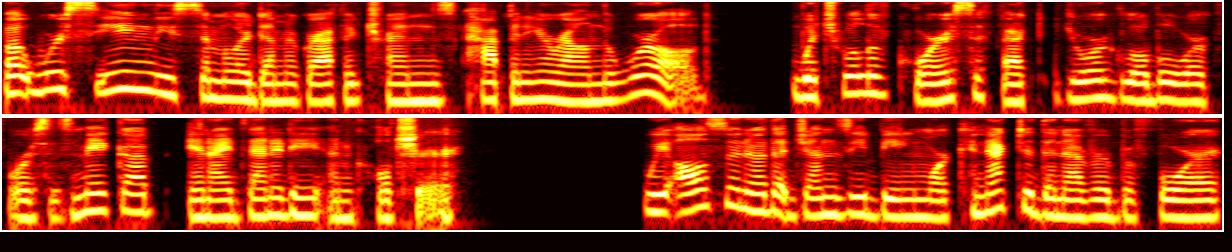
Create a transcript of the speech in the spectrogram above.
But we're seeing these similar demographic trends happening around the world, which will, of course, affect your global workforce's makeup in identity and culture. We also know that Gen Z, being more connected than ever before,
